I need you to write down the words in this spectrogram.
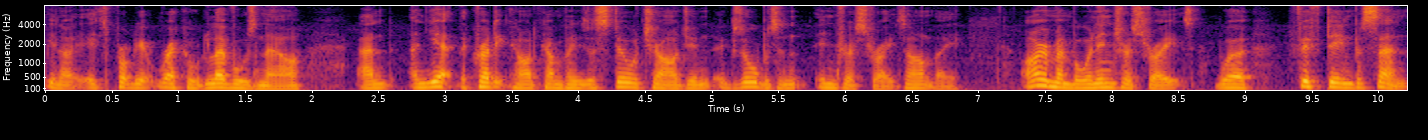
you know it's probably at record levels now. And, and yet the credit card companies are still charging exorbitant interest rates, aren't they? I remember when interest rates were 15%, 12%,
